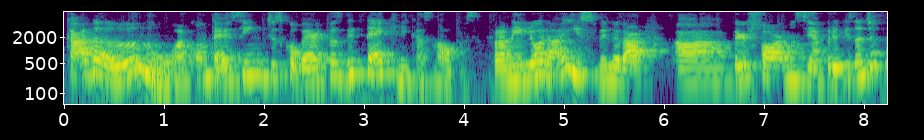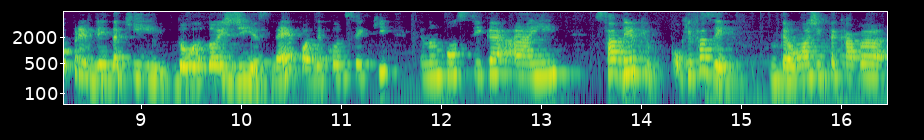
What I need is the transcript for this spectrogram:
cada ano acontecem descobertas de técnicas novas para melhorar isso, melhorar a performance, a previsão. Não adianta prever daqui dois dias, né? Pode acontecer que eu não consiga aí saber o que, o que fazer. Então a gente acaba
